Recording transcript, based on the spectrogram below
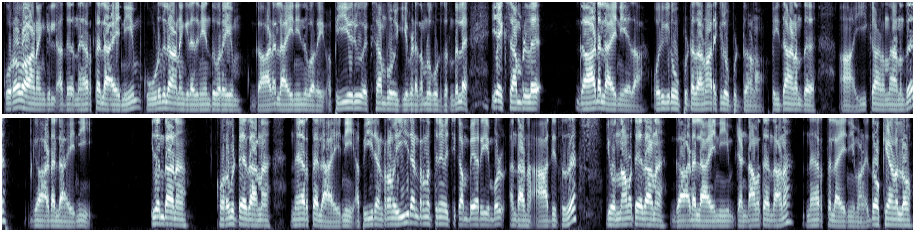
കുറവാണെങ്കിൽ അത് നേർത്ത ലായനിയും കൂടുതലാണെങ്കിൽ അതിനെ എന്ത് പറയും? ഗാഠലായനി എന്ന് പറയും. അപ്പോൾ ഈ ഒരു എക്സാമ്പിൾ നോക്കി ഇവിടെ നമ്മൾ കൊടുത്തിട്ടുണ്ട് അല്ലേ? ഈ എക്സാമ്പിളിൽ ഗാഠലായനി ഏതാ? ഒരു കിലോ ഉപ്പിട്ടതാണോ അര കിലോ ഉപ്പിട്ടതാണോ? അപ്പോൾ ഇതാണെന്ത്? ആ ഈ കാണുന്നതാണെന്ത്? ലൈനി ഇതെന്താണ്? കുറവിട്ടേതാണ് നേരത്തെ ലായനി. അപ്പോൾ ഈ രണ്ടെണ്ണം ഈ രണ്ടെണ്ണത്തിനെ വെച്ച് കമ്പയർ ചെയ്യുമ്പോൾ എന്താണ് ആദ്യത്തത്? ഈ ഒന്നാമത്തേതാണ് ഏതാണ്? ഗാഠലായനിയും രണ്ടാമത്തെ എന്താണ്? നേർത്ത ലായനിയുമാണ്. ഇതൊക്കെയാണല്ലോ.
